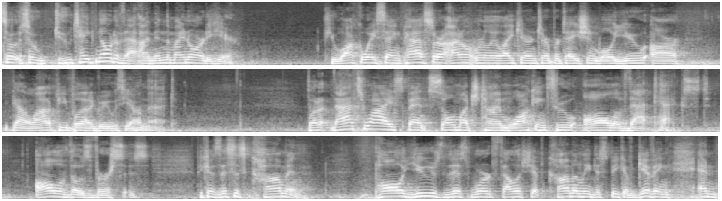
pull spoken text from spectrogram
so, so do take note of that. I'm in the minority here. If you walk away saying, Pastor, I don't really like your interpretation, well, you are, you've got a lot of people that agree with you on that. But that's why I spent so much time walking through all of that text, all of those verses, because this is common Paul used this word fellowship commonly to speak of giving, and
